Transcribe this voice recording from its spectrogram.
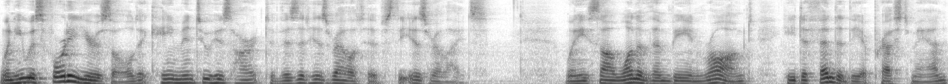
When he was forty years old, it came into his heart to visit his relatives, the Israelites. When he saw one of them being wronged, he defended the oppressed man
